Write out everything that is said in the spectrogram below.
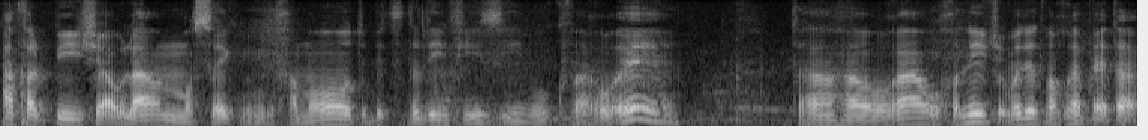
אף על פי שהעולם עוסק במלחמות ובצדדים פיזיים, הוא כבר רואה את ההוראה הרוחנית שעומדת מאחורי הפתח.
